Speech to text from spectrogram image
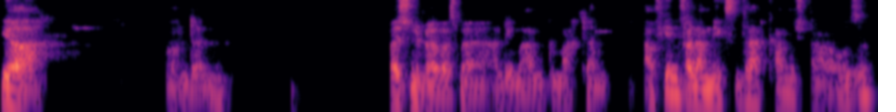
ja, und dann weiß ich nicht mehr, was wir an dem Abend gemacht haben. Auf jeden Fall am nächsten Tag kam ich nach Hause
